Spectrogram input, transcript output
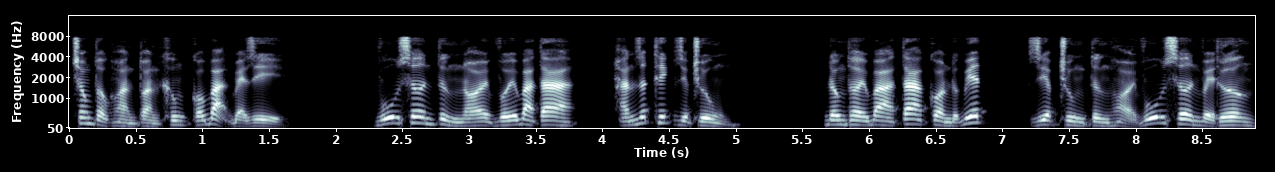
trong tộc hoàn toàn không có bạn bè gì. Vũ Sơn từng nói với bà ta, hắn rất thích Diệp Trùng. Đồng thời bà ta còn được biết, Diệp Trùng từng hỏi Vũ Sơn về thương.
